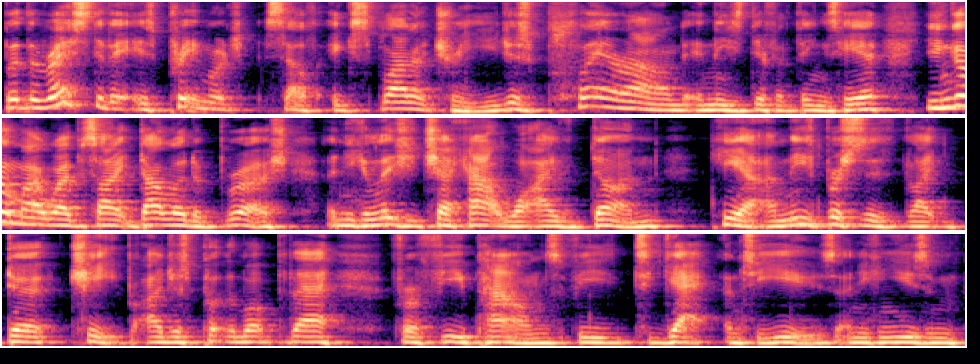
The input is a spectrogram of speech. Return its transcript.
But the rest of it is pretty much self-explanatory. You just play around in these different things here. You can go to my website, download a brush, and you can literally check out what I've done here. And these brushes are like dirt cheap. I just put them up there for a few pounds for you to get and to use, and you can use them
